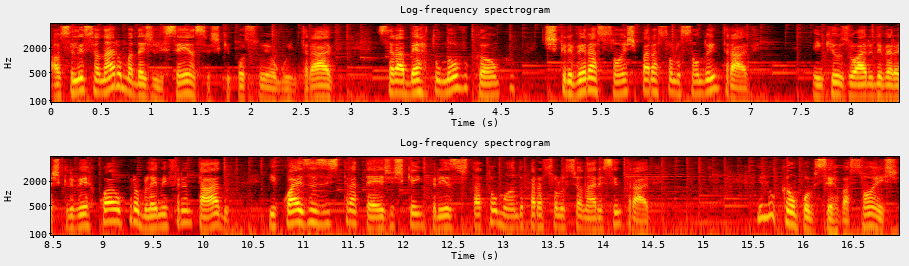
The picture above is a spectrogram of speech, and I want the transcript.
Ao selecionar uma das licenças que possuem algum entrave, será aberto um novo campo Descrever ações para a solução do entrave em que o usuário deverá escrever qual é o problema enfrentado e quais as estratégias que a empresa está tomando para solucionar esse entrave. E no campo Observações,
